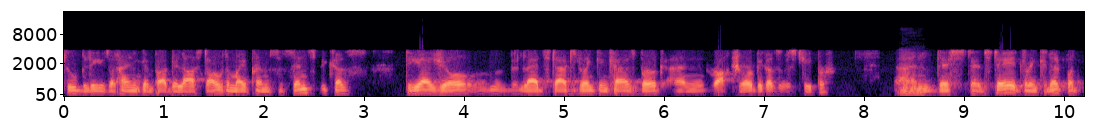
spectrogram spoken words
do believe that Heineken probably lost out on my premises since because Diageo, the lads started drinking Carlsberg and Rockshore because it was cheaper. Mm-hmm. And they, they stayed drinking it, but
